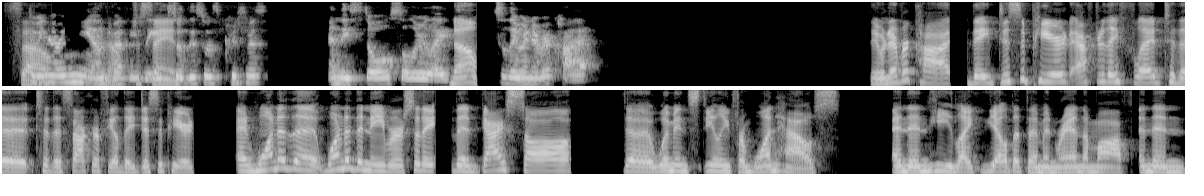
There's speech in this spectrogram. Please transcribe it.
So do we know anything else you know, about these ladies? saying. So this was Christmas, and they stole solar lights. no, So they were never caught. They were never caught. They disappeared after they fled to the to the soccer field. They disappeared. And one of the one of the neighbors, so they the guy saw the women stealing from one house and then he like yelled at them and ran them off. And then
